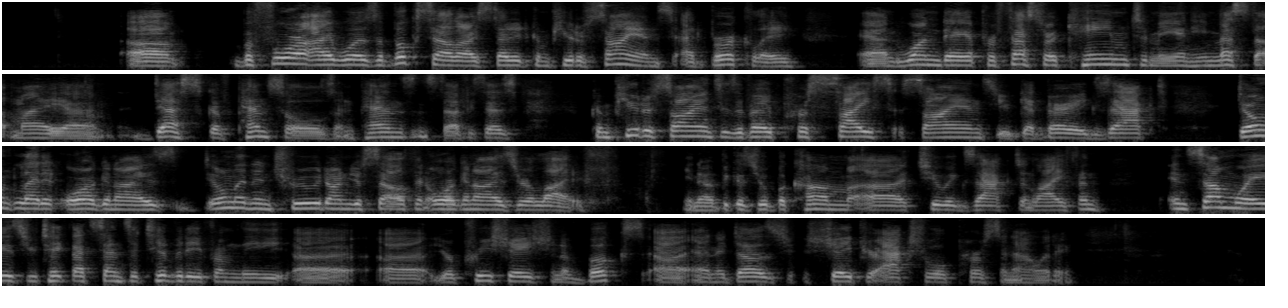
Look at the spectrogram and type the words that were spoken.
Uh, before I was a bookseller, I studied computer science at Berkeley, and one day a professor came to me and he messed up my uh, desk of pencils and pens and stuff. He says, computer science is a very precise science. You get very exact. Don't let it organize, don't let it intrude on yourself and organize your life, you know, because you'll become uh, too exact in life. And in some ways you take that sensitivity from the uh, uh your appreciation of books uh, and it does shape your actual personality.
